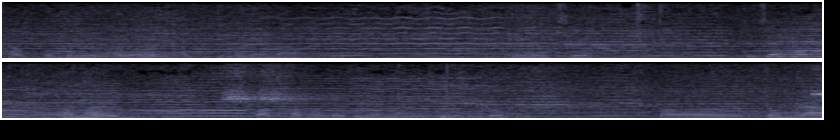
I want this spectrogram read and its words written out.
থাকব কিন্তু ভালো আর থাকতে পারি না। ঠিক আছে? যাই হোক, আমার কথা বলে কোনো লাভ নেই তো তোমরা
